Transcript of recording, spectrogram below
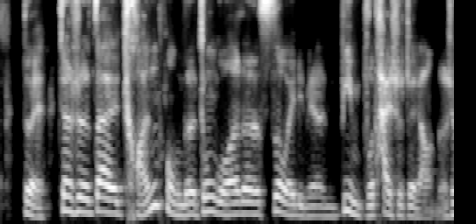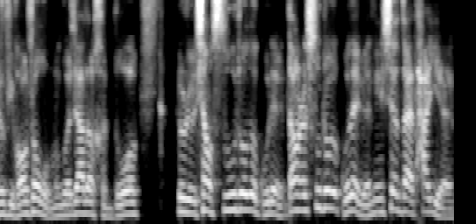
对，就是在传统的中国的思维里面，并不太是这样的。就比方说，我们国家的很多，就是像苏州的古典，当然苏州的古典园林现在它也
